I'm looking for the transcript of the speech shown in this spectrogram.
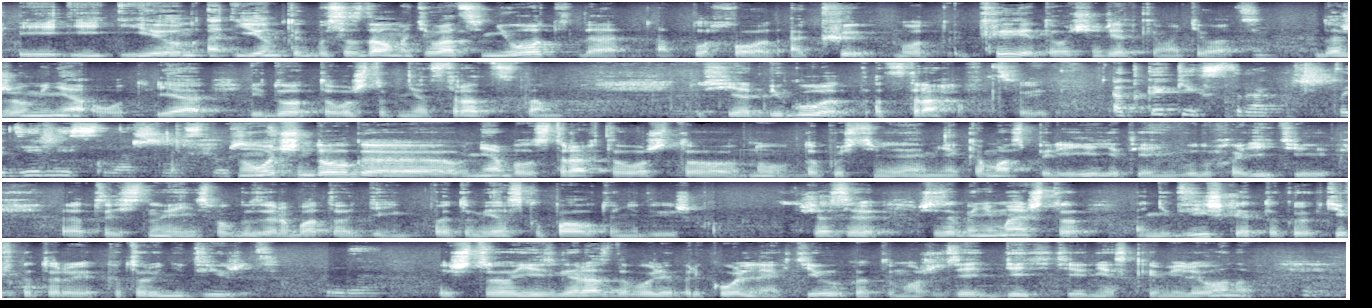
И, и, и, он, и он как бы создал мотивацию не от, да, от плохого, а к. Вот к это очень редкая мотивация. Даже у меня от. Я иду от того, чтобы не отстраться там то есть я бегу от, от страхов от своих. От каких страхов? Поделись с нашими слушателями. Ну, очень долго у меня был страх того, что, ну, допустим, не знаю, меня КАМАЗ переедет, я не буду ходить, и, э, то есть, ну, я не смогу зарабатывать деньги. Поэтому я скупал эту недвижку. Сейчас я, сейчас я понимаю, что недвижка – это такой актив, который, который не движется. Да. И что есть гораздо более прикольные активы, когда ты можешь взять эти несколько миллионов,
